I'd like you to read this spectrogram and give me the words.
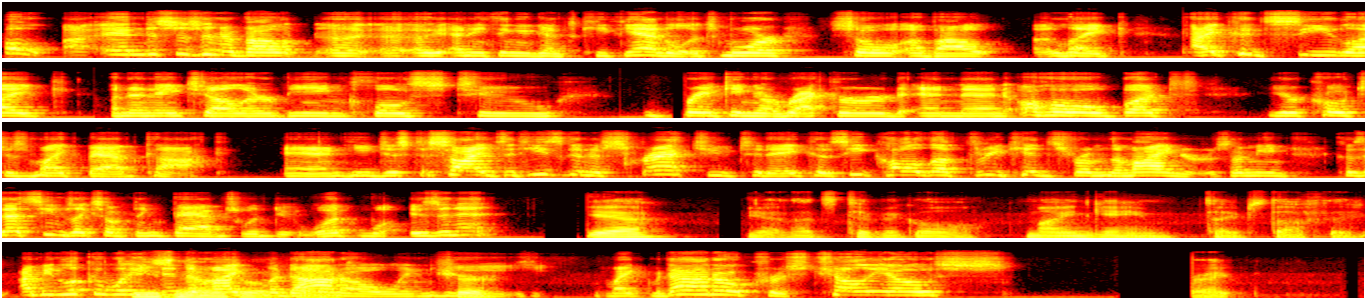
Oh, uh, and this isn't about uh, uh, anything against Keith Yandle. It's more so about uh, like I could see like an NHLer being close to breaking a record, and then oh, but your coach is Mike Babcock, and he just decides that he's going to scratch you today because he called up three kids from the minors. I mean, because that seems like something Babs would do. What, what isn't it? Yeah, yeah, that's typical mind game type stuff. That I mean, look at what he did to Mike Modano when sure. he, he, Mike Modano, Chris Chelios. Right.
